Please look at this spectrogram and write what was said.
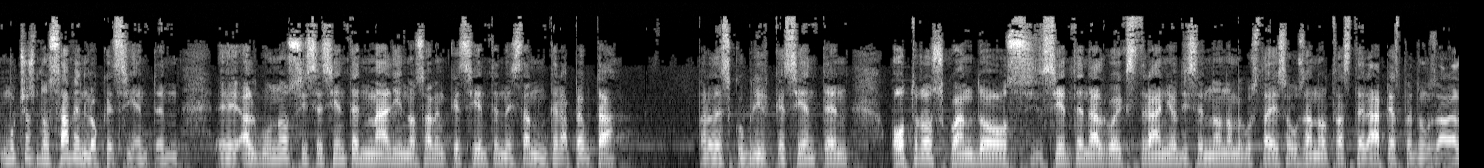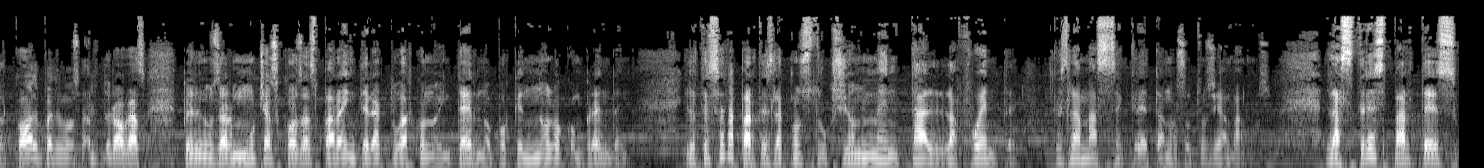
muchos no saben lo que sienten. Eh, algunos si se sienten mal y no saben qué sienten necesitan un terapeuta para descubrir qué sienten. Otros cuando sienten algo extraño dicen, no, no me gusta eso, usan otras terapias, pueden usar alcohol, pueden usar drogas, pueden usar muchas cosas para interactuar con lo interno porque no lo comprenden. Y la tercera parte es la construcción mental, la fuente, que es la más secreta nosotros llamamos. Las tres partes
